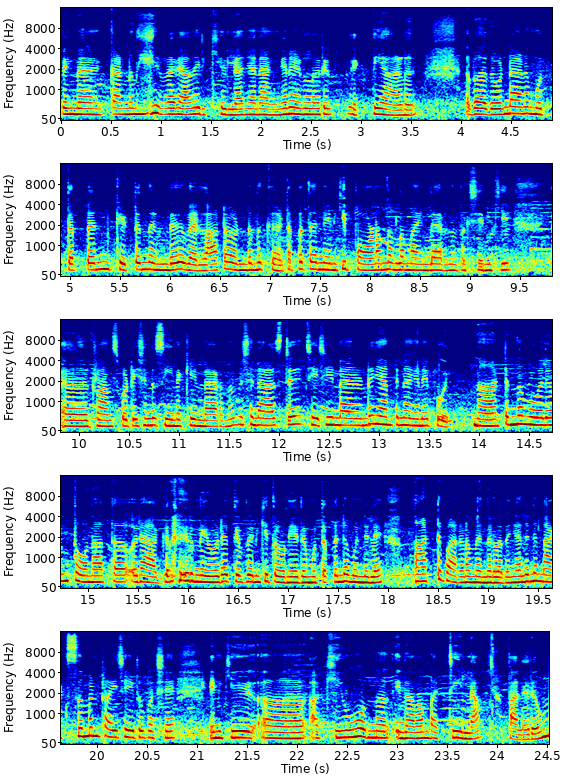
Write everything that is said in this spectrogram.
പിന്നെ കണ്ണുനീർ വരാതിരിക്കില്ല. ഞാൻ അങ്ങനെയുള്ളൊരു വ്യക്തിയാണ്. അപ്പോൾ അതുകൊണ്ടാണ് മുത്തപ്പൻ കിട്ടുന്നുണ്ട് വെള്ളാട്ടം ഉണ്ടെന്ന് കേട്ടപ്പോൾ തന്നെ എനിക്ക് പോകണം എന്നുള്ള മൈൻഡിലായിരുന്നു. പക്ഷേ എനിക്ക് ട്രാൻസ്പോർട്ടേഷന്റെ സീനൊക്കെ ഉണ്ടായിരുന്നു. പക്ഷേ ലാസ്റ്റ് ചേച്ചി ഉണ്ടായതുകൊണ്ട് ഞാൻ പിന്നെ അങ്ങനെ പോയി. നാട്ടിൽ നിന്ന് പോലും തോന്നാത്ത ഒരാഗ്രഹമായിരുന്നു ഇവിടെ എത്തിയപ്പോൾ എനിക്ക് തോന്നിയത് മുത്തപ്പന്റെ മുന്നിൽ പാട്ട് പാടണം എന്നുള്ളത്. ഞാൻ എന്റെ മാക്സിമം ട്രൈ ചെയ്തു. പക്ഷേ എനിക്ക് ആ, ക്യൂ ഒന്ന് ഇതാവാൻ പറ്റിയില്ല. പലരും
